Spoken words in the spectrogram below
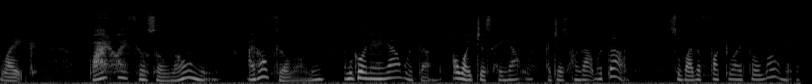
like, why do I feel so lonely? I don't feel lonely. I'm going to hang out with them. Oh, I just hang out with I just hung out with them. So why the fuck do I feel lonely?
